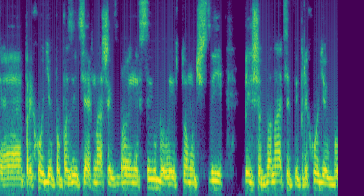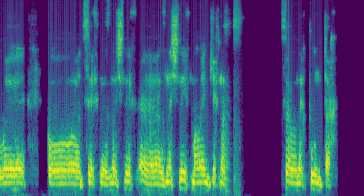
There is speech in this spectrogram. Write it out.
е, приходів по позиціях наших збройних сил були, в тому числі більше 12 приходів були по цих незначних е, значних маленьких населених пунктах.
